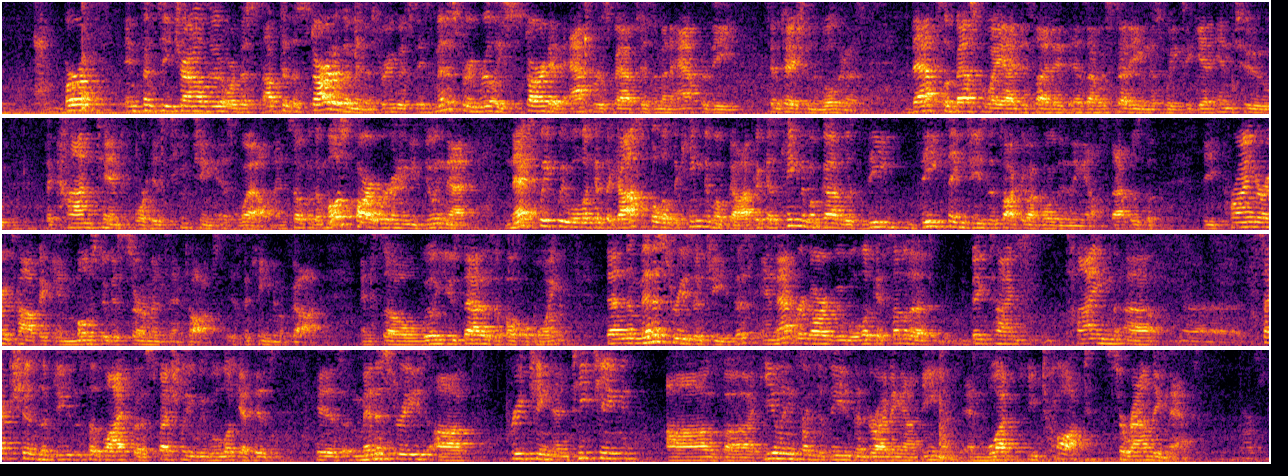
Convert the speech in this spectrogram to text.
birth, infancy, childhood, or this, up to the start of the ministry, which his ministry really started after his baptism and after the temptation in the wilderness. That's the best way I decided as I was studying this week to get into the content for his teaching as well. And so for the most part, we're going to be doing that. Next week, we will look at the gospel of the kingdom of God because kingdom of God was the, the thing Jesus talked about more than anything else. That was the, the primary topic in most of his sermons and talks is the kingdom of God. And so we'll use that as a focal point. Then the ministries of Jesus. In that regard, we will look at some of the big time, time uh, uh, sections of Jesus' life, but especially we will look at his, his ministries of preaching and teaching, of uh, healing from disease and driving out demons, and what he taught surrounding that.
